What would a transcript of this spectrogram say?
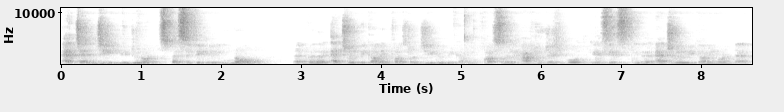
H and G, we do not specifically know that whether H will be coming first or G will be coming first. So we'll have to take both cases. Either H will be coming on 10th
